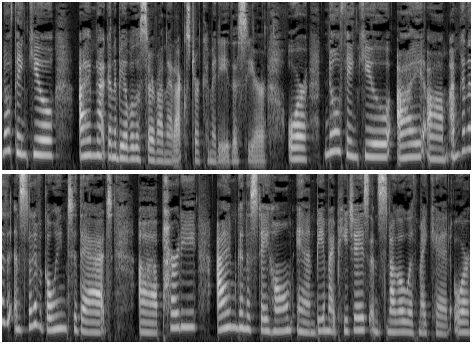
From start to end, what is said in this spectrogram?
No, thank you. I'm not going to be able to serve on that extra committee this year. Or no, thank you. I um, I'm going to instead of going to that uh, party, I'm going to stay home and be in my PJs and snuggle with my kid. Or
